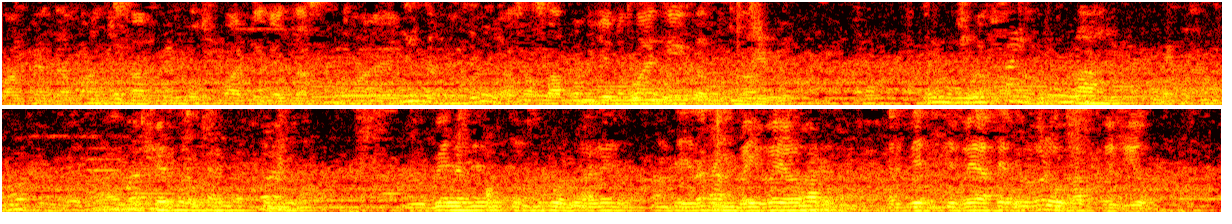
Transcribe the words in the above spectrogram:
باقاعدہ پاکستان پیپلز پارٹی کے دستوں آئے ایسا صاحب ہم یہ نمائندگی کروں تھا بھائی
